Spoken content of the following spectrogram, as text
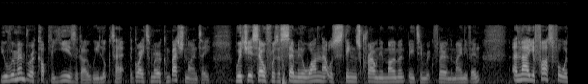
you'll remember a couple of years ago we looked at the Great American Bash 90, which itself was a seminal one. That was Sting's crowning moment, beating Ric Flair in the main event. And now you fast forward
